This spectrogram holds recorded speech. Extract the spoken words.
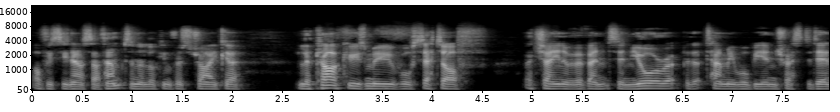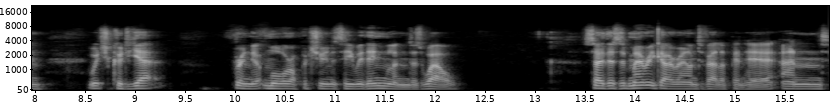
Obviously, now Southampton are looking for a striker. Lukaku's move will set off a chain of events in Europe that Tammy will be interested in, which could yet bring up more opportunity with England as well. So there's a merry-go-round developing here, and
